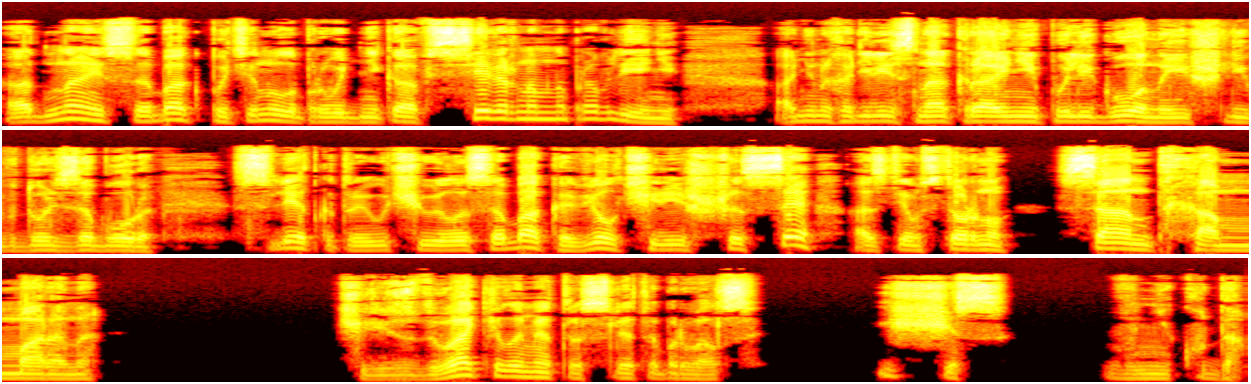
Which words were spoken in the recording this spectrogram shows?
одна из собак потянула проводника в северном направлении. Они находились на окраине полигона и шли вдоль забора. След, который учуяла собака, вел через шоссе, а затем в сторону Сандхаммарана. Через два километра след оборвался. Исчез в никуда.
